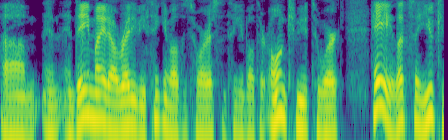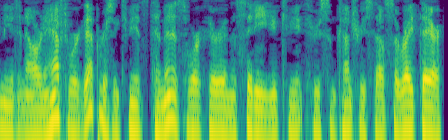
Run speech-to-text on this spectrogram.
um, and, and they might already be thinking about the torus and thinking about their own commute to work. Hey, let's say you commute an hour and a half to work. That person commutes 10 minutes to work there in the city. You commute through some country stuff. So right there,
